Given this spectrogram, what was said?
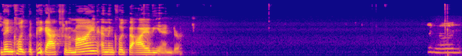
Then click the pickaxe for the mine, and then click the eye of the ender. Hang on.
